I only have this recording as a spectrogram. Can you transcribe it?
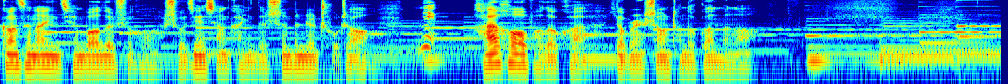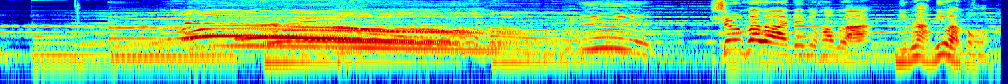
刚才拿你钱包的时候，手贱想看你的身份证丑照。你还好我跑得快，要不然商场都关门了。嗯，生日快乐，电竞花木兰！你们俩腻歪够了吗？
